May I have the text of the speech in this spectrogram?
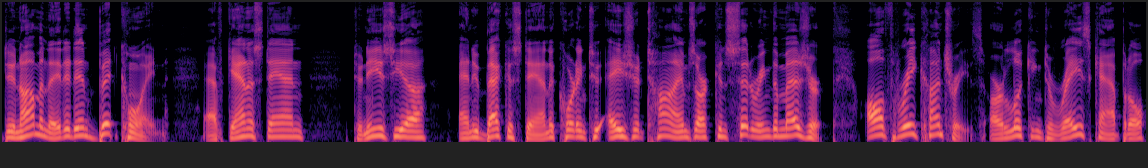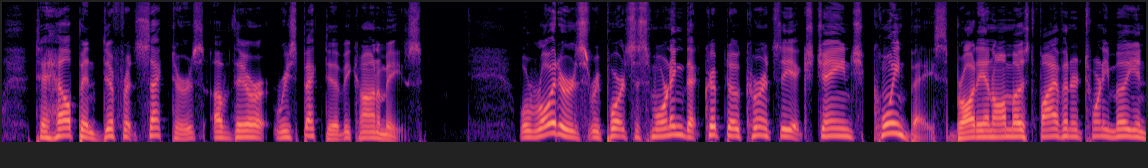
denominated in Bitcoin Afghanistan, Tunisia, and Uzbekistan, according to Asia Times, are considering the measure. All three countries are looking to raise capital to help in different sectors of their respective economies. Well, Reuters reports this morning that cryptocurrency exchange Coinbase brought in almost $520 million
